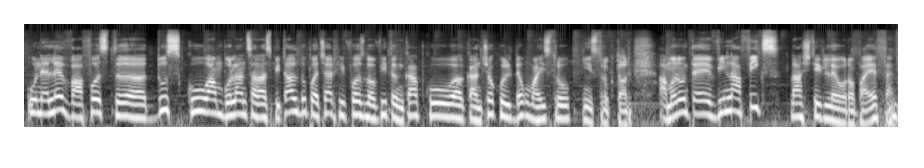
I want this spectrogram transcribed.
Un elev a fost uh, dus cu ambulanța la spital după ce ar fi fost lovit în cap cu uh, canciocul de un maestru instructor. Amănunte vin la fix la știrile Europa FM.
